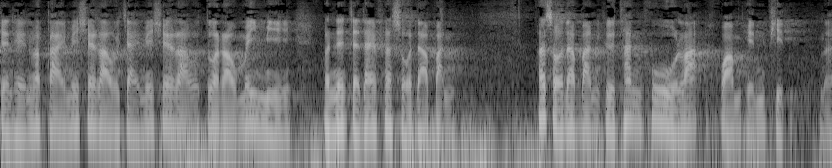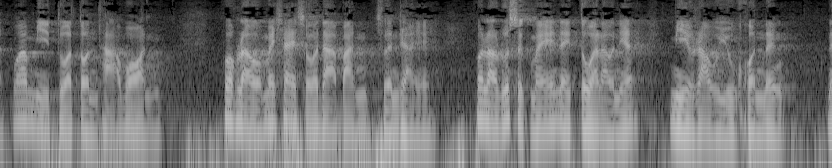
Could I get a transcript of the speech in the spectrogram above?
จะเห็นว่ากายไม่ใช่เราใจไม่ใช่เราตัวเราไม่มีวันนี้จะได้พระโสดาบัน พระโสดาบันคือท่านผู้ละความเห็นผิดนะว่ามีตัวตนถาวร พวกเราไม่ใช่โสดาบันส่วนใหญ่ พวกเรารู้สึกไหมในตัวเราเนี้ย มีเราอยู่คนหนึ่ง ใน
